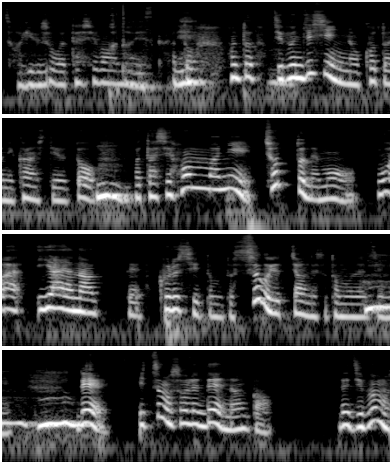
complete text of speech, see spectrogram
そういうそう私は思うことですかあとね。本当自分自身のことに関して言うと、うん。私ほんまにちょっとでもうわ嫌やなって苦しいと思ったらすぐ言っちゃうんですよ友達に。うんでいつもそれでなんかで自分も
